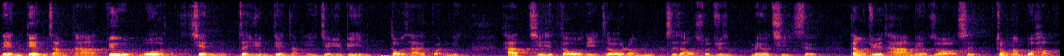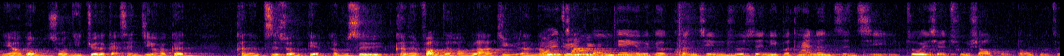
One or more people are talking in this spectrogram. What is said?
连店长他，就我先征询店长意见，因为毕竟都是他在管理，他其实都也只有让我们知道说就是没有起色，但我觉得他没有做好是状况不好，你要跟我们说你觉得改善计划跟。可能止损点，而不是可能放着好像垃圾一样。因为加盟店有一个困境，就是你不太能自己做一些促销活动或者。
